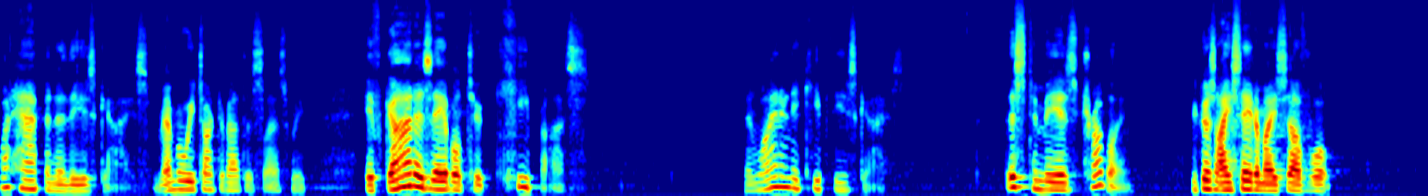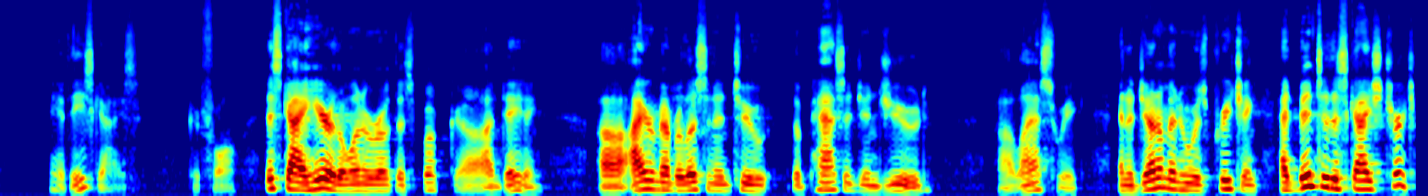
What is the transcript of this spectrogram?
What happened to these guys? Remember we talked about this last week? If God is able to keep us, then why didn't he keep these guys? This to me is troubling because I say to myself, well, hey, if these guys could fall. This guy here, the one who wrote this book uh, on dating, uh, I remember listening to the passage in Jude uh, last week, and a gentleman who was preaching had been to this guy's church.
